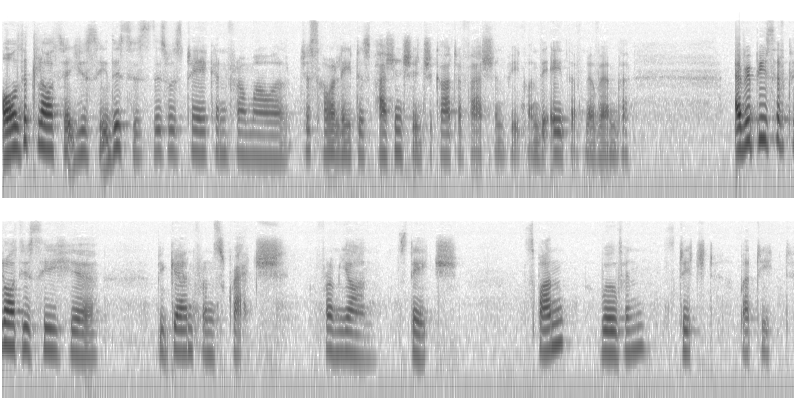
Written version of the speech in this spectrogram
All the cloth that you see, this is this was taken from our just our latest fashion show, Jakarta Fashion Week on the 8th of November. Every piece of cloth you see here began from scratch, from yarn, stitch, spun, woven, stitched, batiked.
